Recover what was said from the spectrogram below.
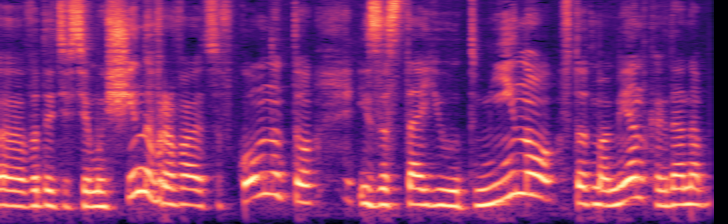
э, вот эти все мужчины врываются в комнату и застают Мину в тот момент, когда она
